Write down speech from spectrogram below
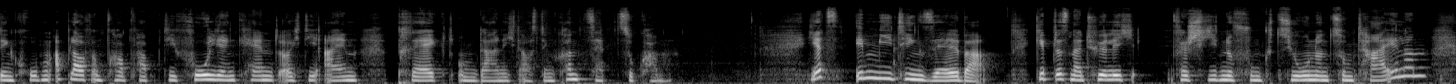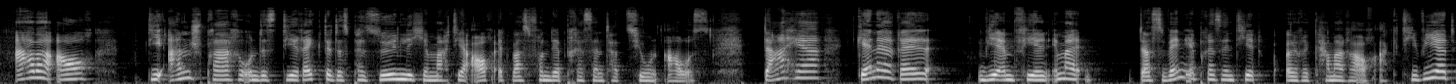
den groben Ablauf im Kopf habt, die Folien kennt, euch die einprägt, um da nicht aus dem Konzept zu kommen. Jetzt im Meeting selber gibt es natürlich verschiedene Funktionen zum Teilen, aber auch die Ansprache und das Direkte, das Persönliche macht ja auch etwas von der Präsentation aus. Daher generell, wir empfehlen immer, dass wenn ihr präsentiert, eure Kamera auch aktiviert,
